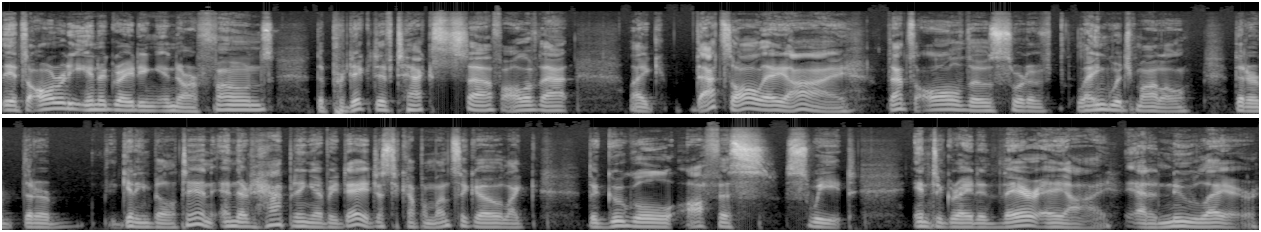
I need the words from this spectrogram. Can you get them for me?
It's already integrating into our phones, the predictive text stuff, all of that. Like, that's all AI. That's all those sort of language model that are that are getting built in, and they're happening every day. Just a couple months ago, like the Google Office suite integrated their AI at a new layer.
